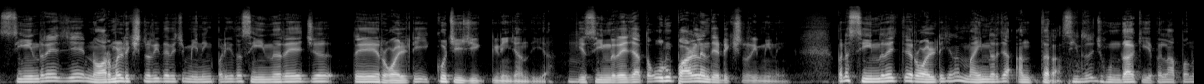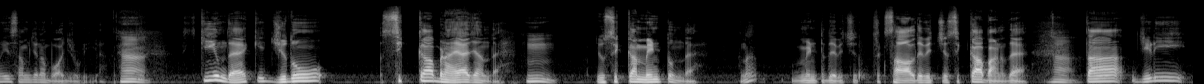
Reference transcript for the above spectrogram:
ਸੀਨਰੇਜ ਜੇ ਨਾਰਮਲ ਡਿਕਸ਼ਨਰੀ ਦੇ ਵਿੱਚ मीनिंग ਪੜੀ ਤਾਂ ਸੀਨਰੇਜ ਤੇ ਰਾਇਲਟੀ ਇੱਕੋ ਚੀਜ਼ ਹੀ ਗਿਣੀ ਜਾਂਦੀ ਆ ਕਿ ਸੀਨਰੇਜ ਆ ਤਾਂ ਉਹਨੂੰ ਪੜ ਲੈਂਦੇ ਡਿਕਸ਼ਨਰੀ मीनिंग ਪਰ ਨਾ ਸੀਨਰੇਜ ਤੇ ਰਾਇਲਟੀ ਚ ਨਾ ਮਾਈਨਰ ਜਿਹਾ ਅੰਤਰ ਆ ਸੀਨਰੇਜ ਹੁੰਦਾ ਕੀ ਹੈ ਪਹਿਲਾਂ ਆਪਾਂ ਨੂੰ ਇਹ ਸਮਝਣਾ ਬਹੁਤ ਜ਼ਰੂਰੀ ਆ ਹਾਂ ਕੀ ਹੁੰਦਾ ਹੈ ਕਿ ਜਦੋਂ ਸਿੱਕਾ ਬਣਾਇਆ ਜਾਂਦਾ ਹੈ ਹੂੰ ਜੋ ਸਿੱਕਾ ਮਿੰਟ ਹੁੰਦਾ ਹੈ ਹਨਾ ਮਿੰਟ ਦੇ ਵਿੱਚ ਸਾਲ ਦੇ ਵਿੱਚ ਸਿੱਕਾ ਬਣਦਾ ਹੈ ਹਾਂ ਤਾਂ ਜਿਹੜੀ ਸ-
